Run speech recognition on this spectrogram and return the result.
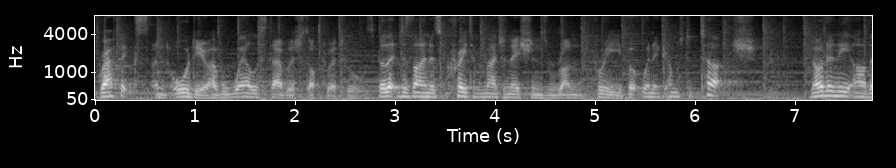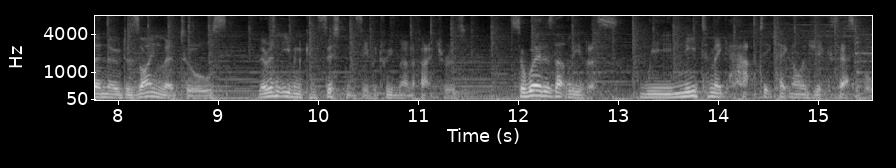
Graphics and audio have well-established software tools that let designers' creative imaginations run free, but when it comes to touch, not only are there no design-led tools, there isn't even consistency between manufacturers. So where does that leave us? We need to make haptic technology accessible.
